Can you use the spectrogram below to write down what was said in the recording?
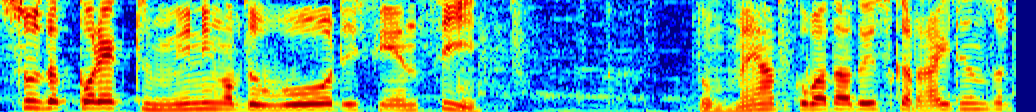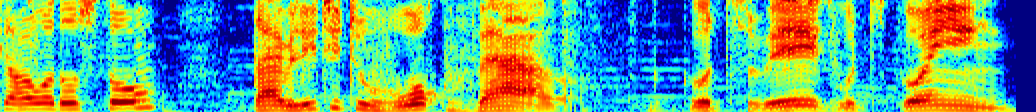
So the correct meaning of the word efficiency तो मैं आपको बता दूँ, इसका राइट आंसर क्या होगा दोस्तों? The ability to walk well goods way goods going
